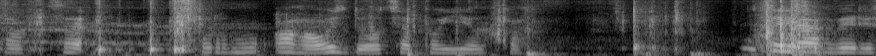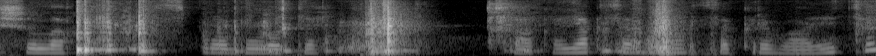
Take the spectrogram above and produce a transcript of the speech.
Так, це форму. Ага, ось до це поїлка. Ну, Це я вирішила спробувати. Так, а як це воно закривається?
